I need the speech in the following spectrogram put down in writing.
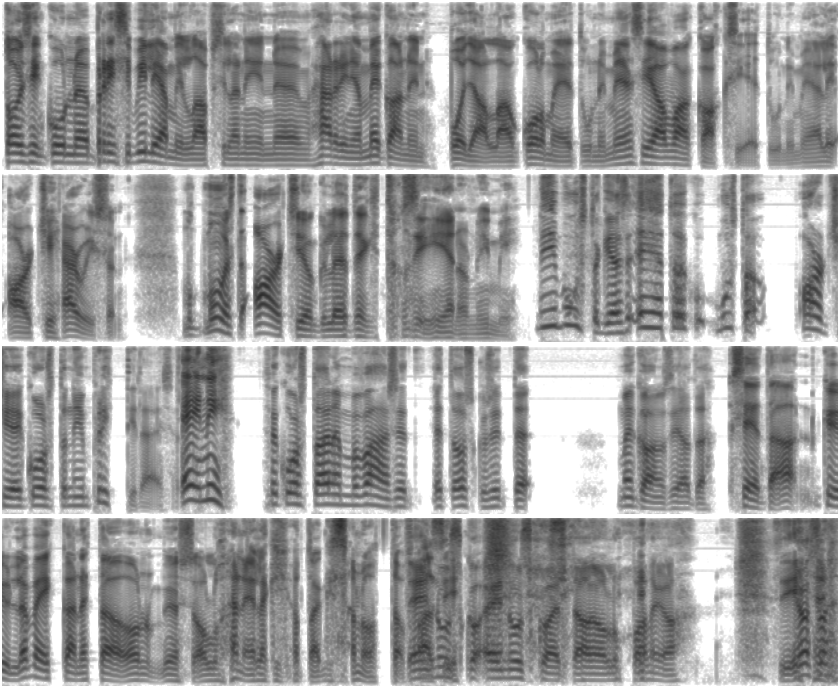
toisin kuin Prinssi Williamin lapsilla, niin äh, Harryn ja Meganin pojalla on kolme etunimeä sijaan vaan kaksi etunimeä, eli Archie Harrison. Mutta mun mielestä Archie on kyllä jotenkin tosi hieno nimi. Niin mustakin. Eihän toi, musta Archie ei kuulosta niin brittiläiseltä. Ei niin, Se kuulostaa enemmän vähän, että, että olisiko sitten Megan sieltä. sieltä kyllä veikkaan, että on myös ollut hänelläkin jotakin sanottavaa. En siihen- usko, en usko, että on ollut paljon. siihen- jos, on,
